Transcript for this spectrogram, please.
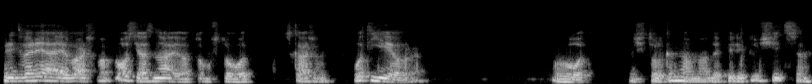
предваряя ваш вопрос, я знаю о том, что вот, скажем, вот евро. Вот. Значит, только нам надо переключиться.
